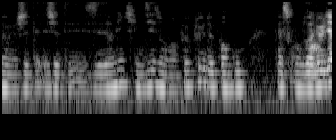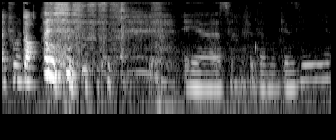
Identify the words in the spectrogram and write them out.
Euh, J'ai des, amis qui me disent on n'en peut plus de Pangou parce qu'on doit le lire tout le temps. Et euh, ça me fait tellement plaisir.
